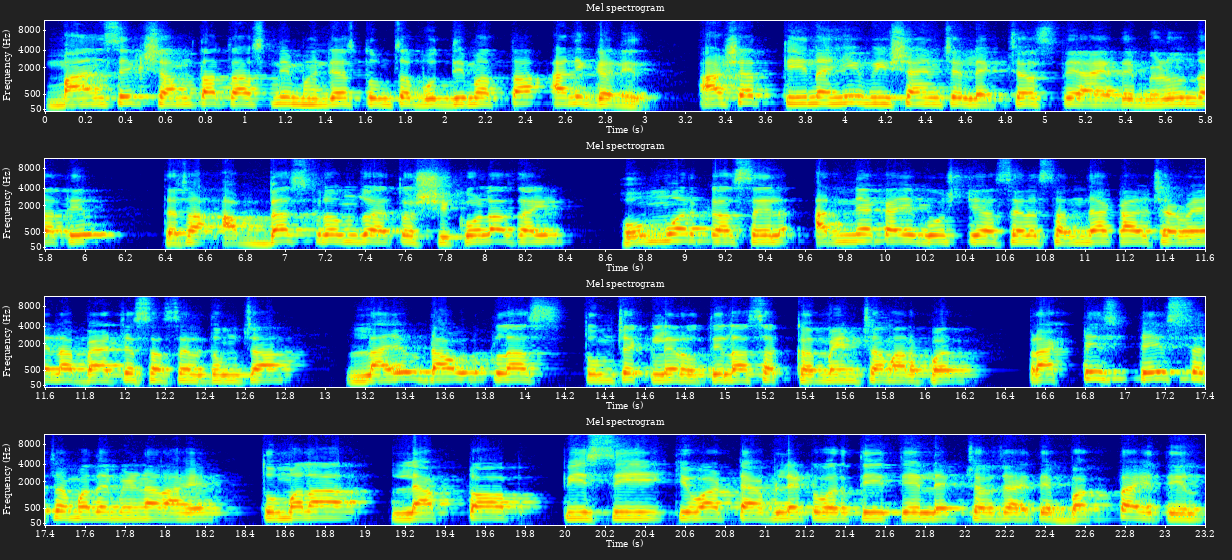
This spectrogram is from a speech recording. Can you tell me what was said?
मानसिक क्षमता चाचणी म्हणजेच तुमचं बुद्धिमत्ता आणि गणित अशा तीनही विषयांचे लेक्चर्स ते आहे ते मिळून जातील. त्याचा अभ्यासक्रम जो आहे तो शिकवला जाईल. होमवर्क असेल अन्य काही गोष्टी असेल संध्याकाळच्या वेळेला बॅचेस असेल तुमच्या. लाईव्ह डाऊट क्लास तुमचे क्लिअर होतील असं कमेंटच्या मार्फत. प्रॅक्टिस टेस्ट त्याच्यामध्ये मिळणार आहे. तुम्हाला लॅपटॉप पीसी किंवा टॅबलेट वरती ते लेक्चर जे आहे ते बघता येतील.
